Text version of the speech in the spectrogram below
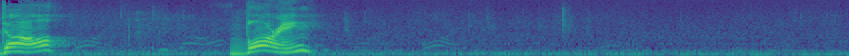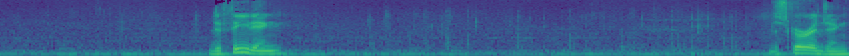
dull, boring, defeating, discouraging.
